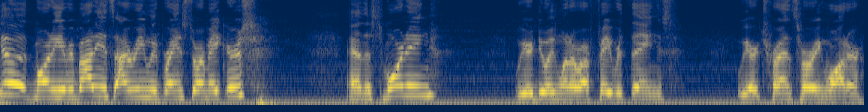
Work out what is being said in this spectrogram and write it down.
Good morning, everybody. It's Irene with Brainstorm Acres. And this morning, we are doing one of our favorite things. We are transferring water.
